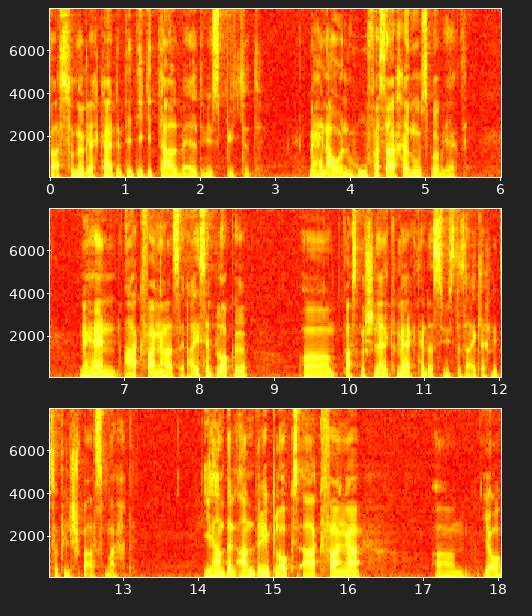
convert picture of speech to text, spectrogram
was für Möglichkeiten die digitale Welt uns bietet. Wir haben auch einen Haufen Sachen ausprobiert. Wir haben angefangen als Reiseblogger, ähm, was wir schnell gemerkt haben, dass uns das eigentlich nicht so viel Spaß macht. Ich habe dann andere Blogs angefangen, ähm, ja,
